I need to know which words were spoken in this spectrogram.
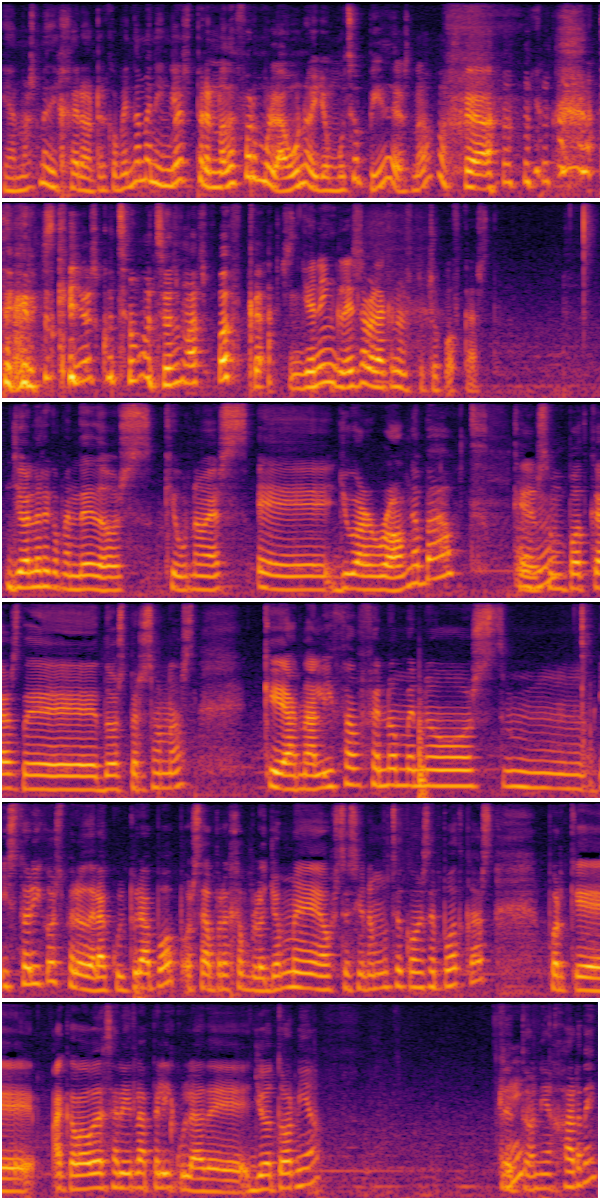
y además me dijeron, recomiéndame en inglés, pero no de Fórmula 1. Y yo, mucho pides, ¿no? O sea, ¿te crees que yo escucho muchos más podcasts? Yo en inglés la verdad que no escucho podcast. Yo le recomendé dos, que uno es eh, You Are Wrong About, que es Ujú. un podcast de dos personas que analizan fenómenos mm, históricos, pero de la cultura pop. O sea, por ejemplo, yo me obsesioné mucho con ese podcast porque acababa de salir la película de Yo, Tonya, de. Tonya Harding.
